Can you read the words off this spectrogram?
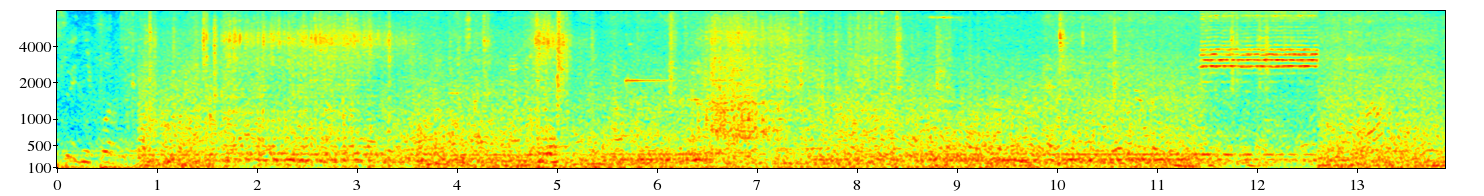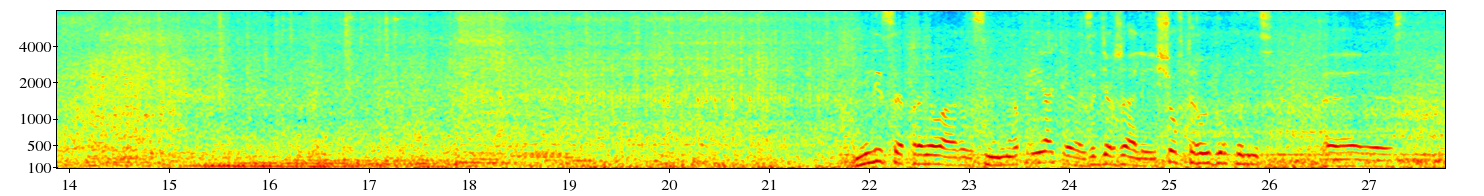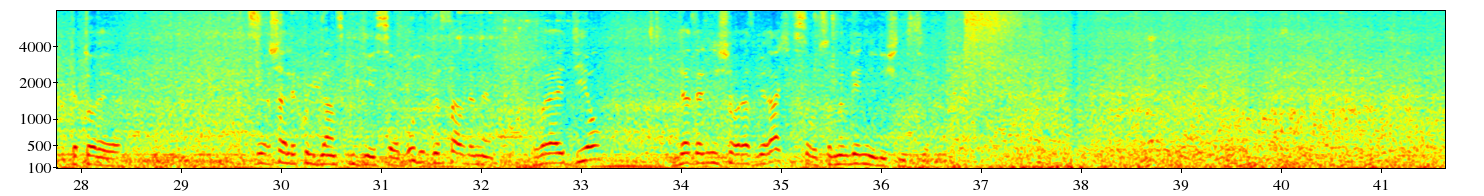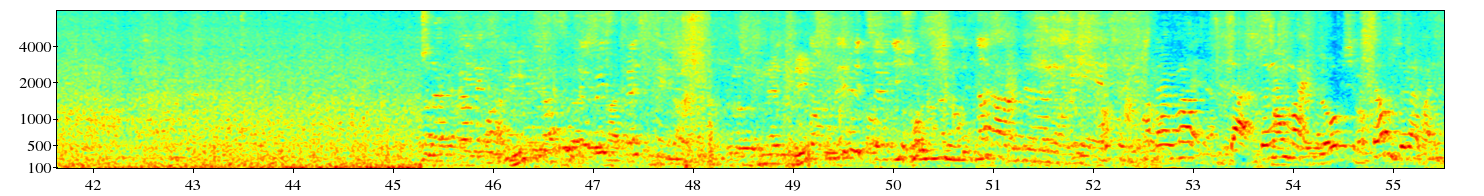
последней формы. Милиция провела разъяснительные мероприятия, задержали еще вторую группу лиц, э, которые совершали хулиганские действия. Будут доставлены в райотдел для дальнейшего разбирательства и установления личности. Нормально, да, все нормально. В общем, в целом все нормально.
